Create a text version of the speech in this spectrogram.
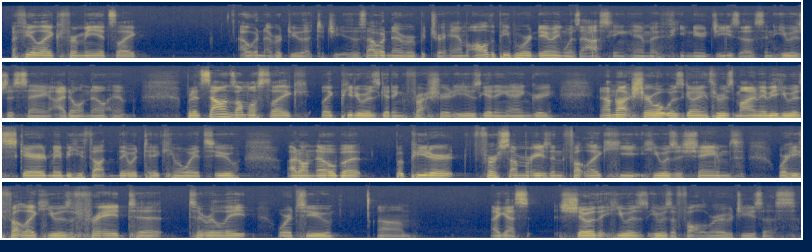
I feel like for me, it's like I would never do that to Jesus. I would never betray him. All the people were doing was asking him if he knew Jesus, and he was just saying, "I don't know him." But it sounds almost like like Peter was getting frustrated. He was getting angry, and I'm not sure what was going through his mind. Maybe he was scared. Maybe he thought they would take him away too. I don't know, but but Peter, for some reason, felt like he he was ashamed, or he felt like he was afraid to to relate or to, um, I guess, show that he was he was a follower of Jesus.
